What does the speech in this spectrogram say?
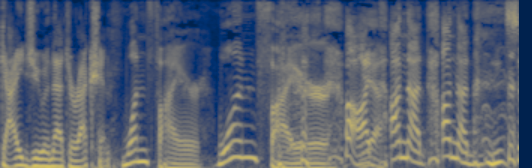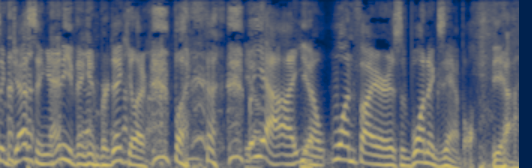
guide you in that direction. One fire, one fire. oh, yeah. I, am not I'm not suggesting anything in particular, but but yeah, I, you yep. know, one fire is one example. Yeah.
